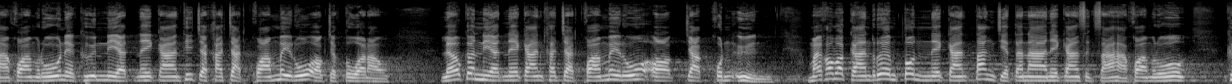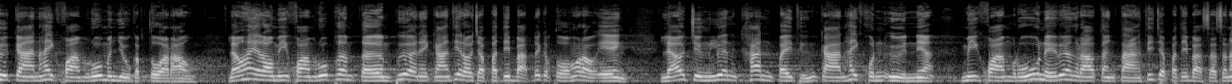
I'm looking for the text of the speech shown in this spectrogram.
หาความรู้เนี่ยคือเนียดในการที่จะขจัดความไม่รู้ออกจากตัวเรา แล้วก็เนียดในการขจัดความไม่รู้ออกจากคนอื่น หมายความว่าการเริ่มต้นในการตั้งเจตนาในการศึกษาหาความรู้ คือการให้ความรู้มันอยู่กับตัวเรา แล้วให้เรามีความรู้เพิ่มเติม เพื่อในการที่เราจะปฏิบัติด้วยกับตัวของเราเอง แล้วจึงเลื่อนขั้นไปถึงการให้คนอื่นเนี่ยมีความรู้ในเรื่องราวต่างๆ ที่จะปฏิบัติศาสน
